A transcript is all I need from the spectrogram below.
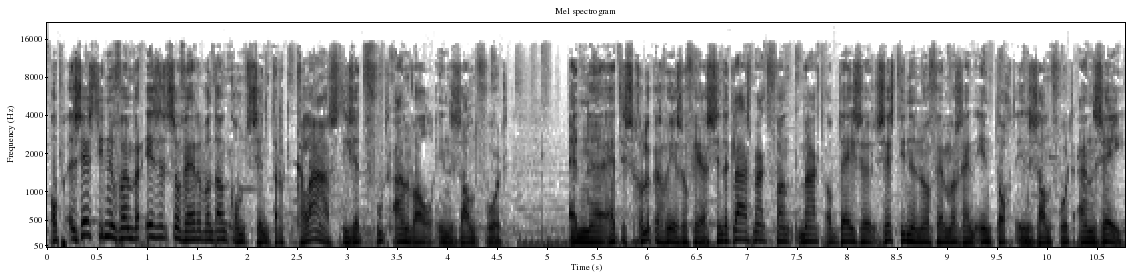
Op 16 november is het zover, want dan komt Sinterklaas. Die zet voet aan wal in Zandvoort. En uh, het is gelukkig weer zover. Sinterklaas maakt, van, maakt op deze 16 november zijn intocht in Zandvoort aan Zee.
